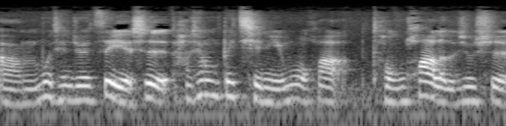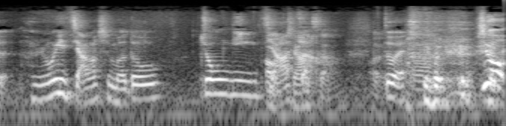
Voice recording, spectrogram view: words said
嗯，目前觉得自己也是好像被潜移默化同化了的，就是很容易讲什么都中英夹杂。哦夹杂。对，就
